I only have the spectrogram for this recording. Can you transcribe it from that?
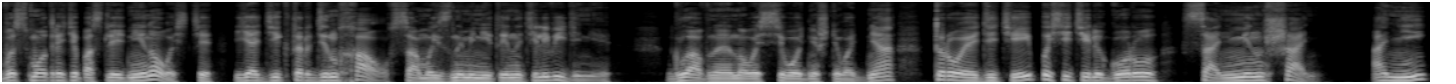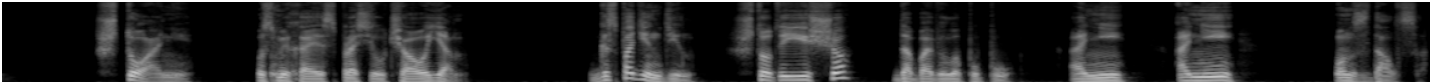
Вы смотрите последние новости. Я диктор Динхао, самый знаменитый на телевидении. Главная новость сегодняшнего дня — трое детей посетили гору Сань-Миншань. Они? Что они? Усмехаясь, спросил Чао Ян. Господин Дин, что-то еще? Добавила Пупу. Они... они... Он сдался.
